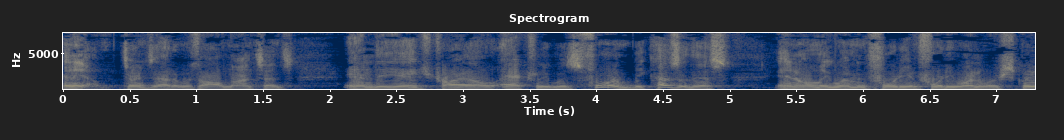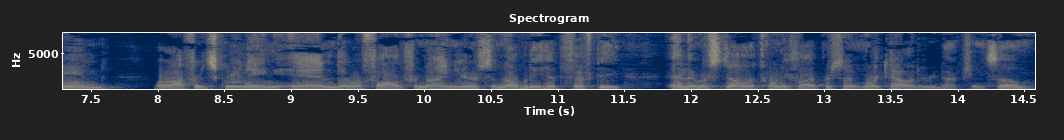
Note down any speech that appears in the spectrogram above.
anyhow, it turns out it was all nonsense. And the age trial actually was formed because of this, and only women 40 and 41 were screened or offered screening, and they were followed for nine years, so nobody hit 50, and there was still a 25% mortality reduction. So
